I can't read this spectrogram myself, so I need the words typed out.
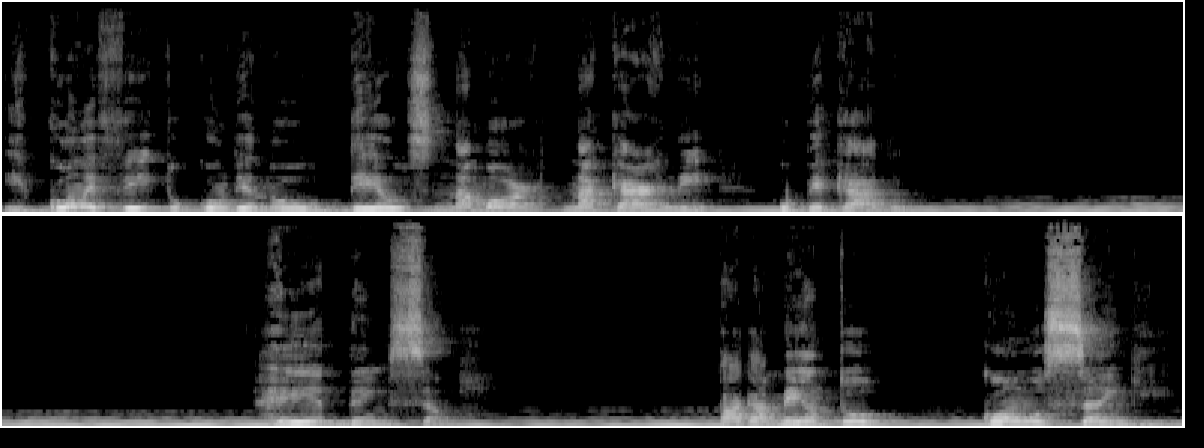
e com efeito condenou Deus na morte, na carne, o pecado. Redenção. Pagamento com o sangue,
